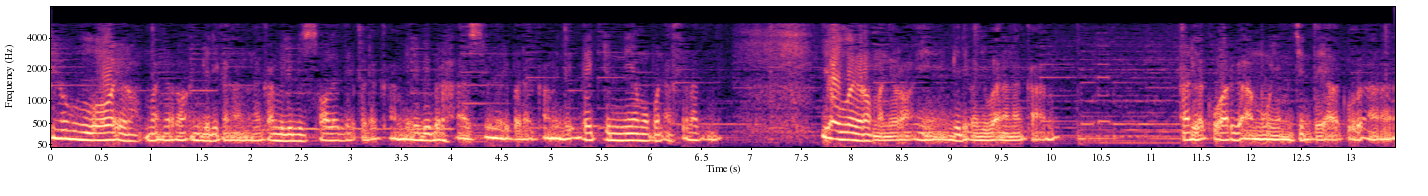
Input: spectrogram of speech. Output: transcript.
Ya Allah, ya Rahman, ya Rahim, jadikan anak kami lebih soleh daripada kami, lebih berhasil daripada kami, baik dunia maupun akhiratnya. Ya Allah, ya Rahman, ya Rahim, jadikan juga anak kami adalah keluargamu yang mencintai Al-Quran,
